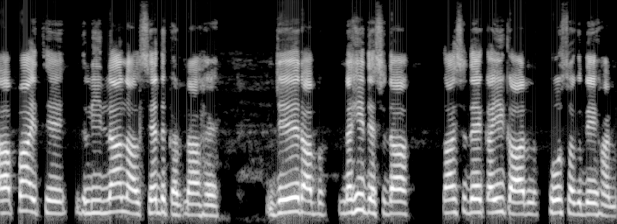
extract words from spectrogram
ਆਪਾਂ ਇੱਥੇ ਦਲੀਲਾਂ ਨਾਲ ਸਿੱਧ ਕਰਨਾ ਹੈ। ਜੇ ਰੱਬ ਨਹੀਂ ਦਿਸਦਾ ਤਾਂ ਇਸ ਦੇ ਕਈ ਕਾਰਨ ਹੋ ਸਕਦੇ ਹਨ।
